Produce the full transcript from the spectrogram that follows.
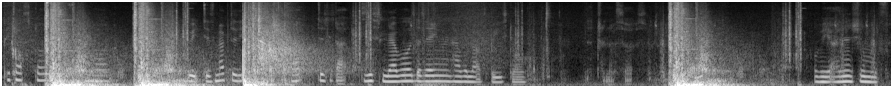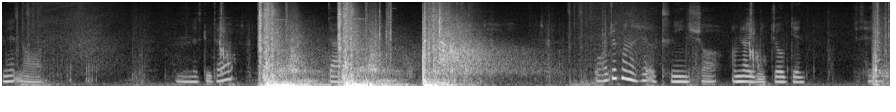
Pick up story. Wait, this map does that this that this level doesn't even have a lot of space though. That's kind of. Oh, wait, I didn't show my Flint-Knock. That's why. Mm, let's do that. That. Well, I just want to hit a clean shot. I'm not even joking. Just hit it.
